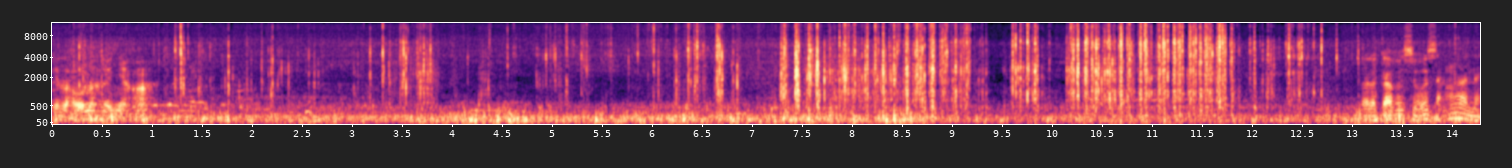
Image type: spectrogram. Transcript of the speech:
Cái lỗ nó hơi nhỏ. Đây là cà phê sữa sẵn rồi nè.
